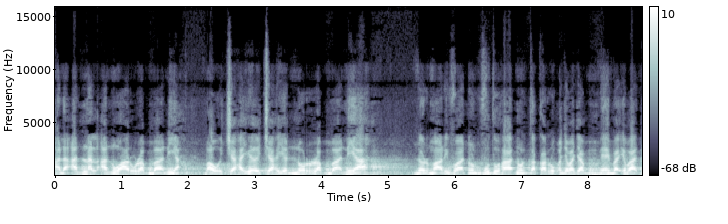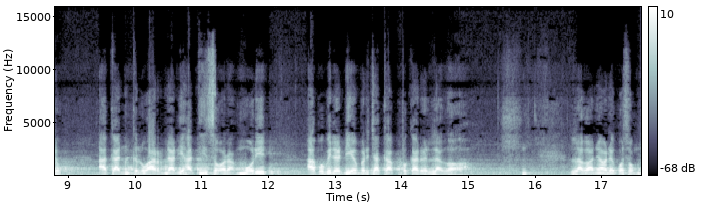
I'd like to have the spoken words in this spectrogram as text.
ala annal anwaru rabbaniyah. Bahawa cahaya-cahaya nur rabbaniyah nur ma'rifat nur futuhat nur taqarrub macam-macam. Hebat-hebat tu akan keluar dari hati seorang murid apabila dia bercakap perkara lara. Lara ni ada kosong.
